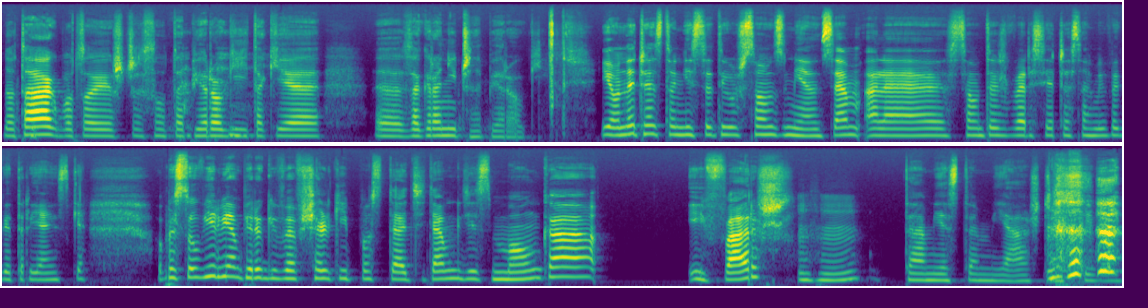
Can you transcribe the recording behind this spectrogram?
No tak, bo to jeszcze są te pierogi takie zagraniczne pierogi. I one często niestety już są z mięsem, ale są też wersje czasami wegetariańskie. Po prostu uwielbiam pierogi we wszelkiej postaci. Tam, gdzie jest mąka i farsz, Mhm. tam jestem ja szczęśliwa.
